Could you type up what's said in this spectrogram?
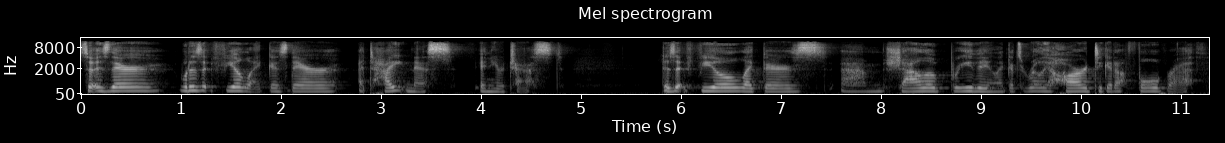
So, is there, what does it feel like? Is there a tightness in your chest? Does it feel like there's um, shallow breathing, like it's really hard to get a full breath?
